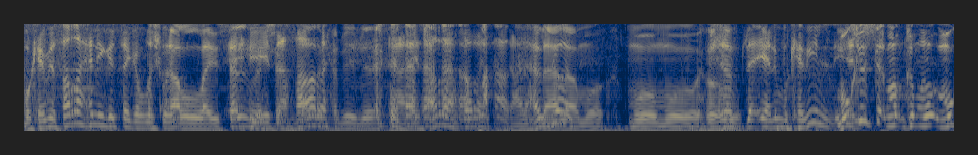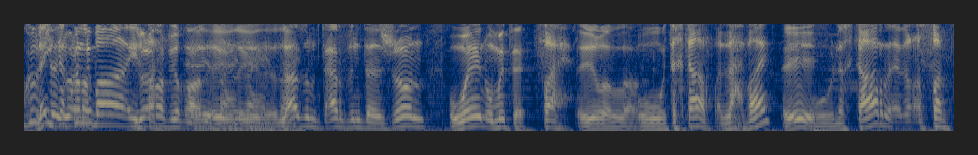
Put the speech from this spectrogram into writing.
أبو كميل صرح اللي قلته قبل شوي. الله يسلمك إيه، صرح. أخبارك حبيبي. يعني صرح صرح لا لا مو مو مو. شفت لا يعني أبو كميل مو كل شيء مو كل ليس شيء كل يعرف- ما يصح. يعرف يقال. إيه، إيه، إيه،. لازم تعرف أنت شلون وين ومتى. صح. إي والله. وتختار اللحظة. إيه. ونختار الصمت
